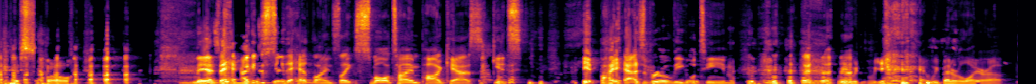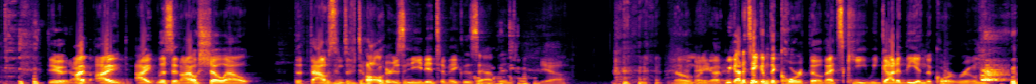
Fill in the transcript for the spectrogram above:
so Man, the, I can just see the headlines like small time podcast gets hit by Hasbro legal team. we would we, we better lawyer up. Dude, I I I listen, I'll show out the thousands of dollars needed to make this Oh happen. Yeah. Oh my Anyway. god. We gotta take him to court though. That's key. We gotta be in the courtroom. What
